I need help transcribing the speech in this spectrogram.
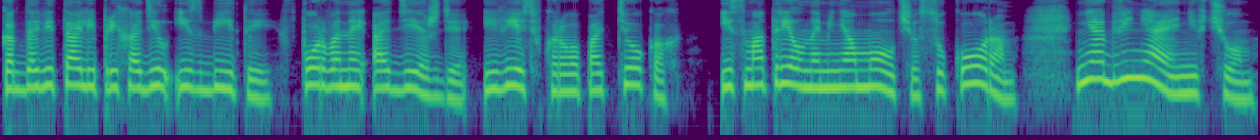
когда Виталий приходил избитый, в порванной одежде и весь в кровоподтеках, и смотрел на меня молча, с укором, не обвиняя ни в чем.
